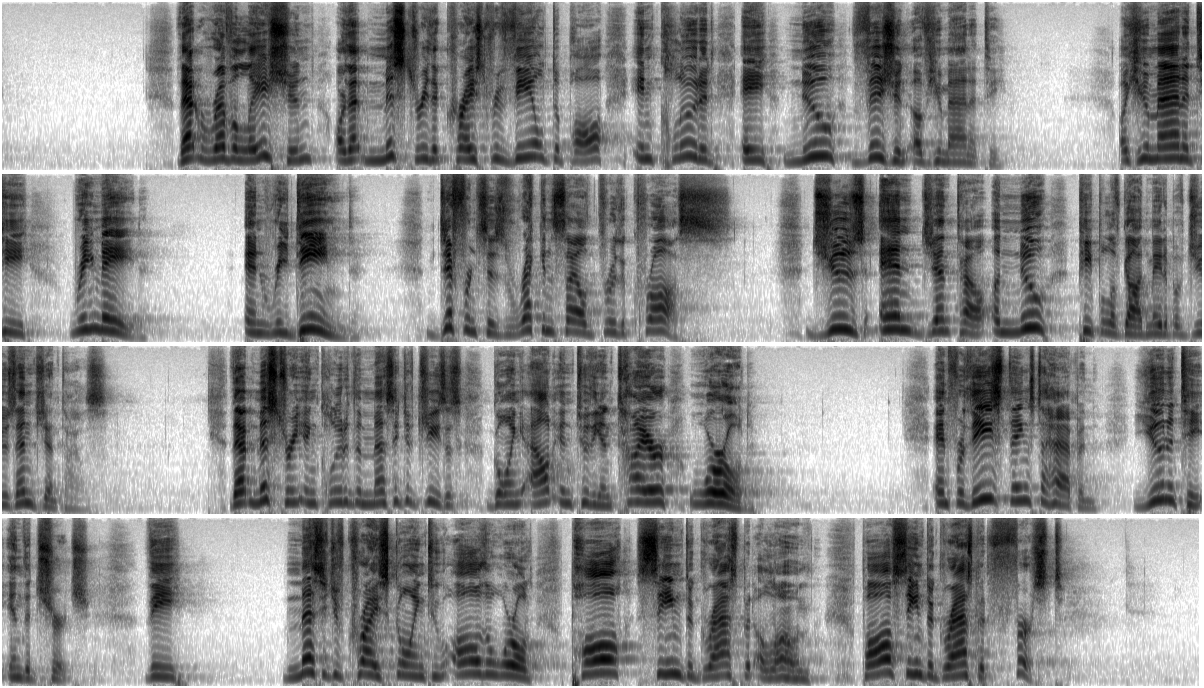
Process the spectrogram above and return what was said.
That revelation or that mystery that Christ revealed to Paul included a new vision of humanity. A humanity remade and redeemed differences reconciled through the cross. Jews and Gentile, a new people of God made up of Jews and Gentiles. That mystery included the message of Jesus going out into the entire world. And for these things to happen, unity in the church, the message of Christ going to all the world, Paul seemed to grasp it alone. Paul seemed to grasp it first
